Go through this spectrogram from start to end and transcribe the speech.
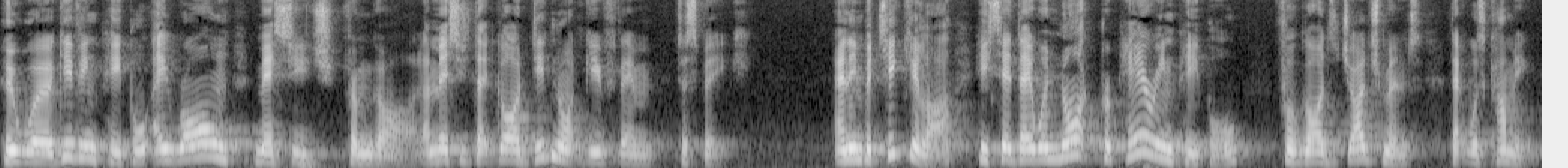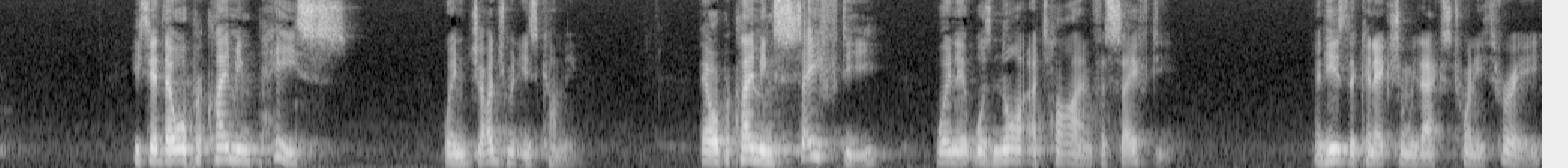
who were giving people a wrong message from God, a message that God did not give them to speak. And in particular, he said they were not preparing people for God's judgment that was coming. He said they were proclaiming peace when judgment is coming. They were proclaiming safety when it was not a time for safety. And here's the connection with Acts 23.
